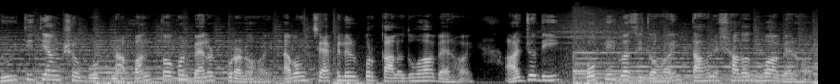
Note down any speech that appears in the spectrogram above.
দুই তৃতীয়াংশ ভোট না পান, তখন ব্যালট পোড়ানো হয় এবং চ্যাপেলের উপর কালো ধোঁয়া বের হয়। আর যদি পোপ নির্বাচিত হয়, তাহলে সাদা ধোঁয়া বের হয়।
